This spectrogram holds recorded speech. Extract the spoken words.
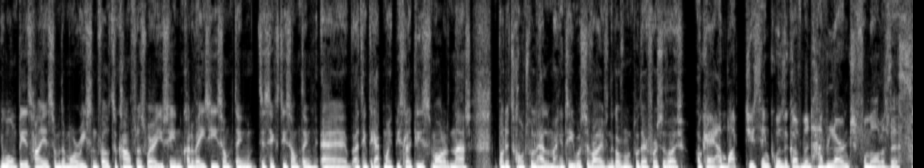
It won't be as high as some of the more recent votes of confidence where you've seen kind of 80 something to 60 something. Uh, I think the gap might be slightly smaller than that, but it's comfortable Helen McEntee will survive and the government will therefore survive. Okay, and what do you think will the government have learned from all of this?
